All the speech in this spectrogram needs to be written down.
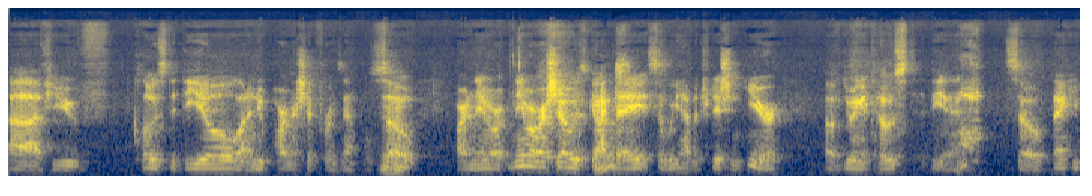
Uh, if you've closed a deal on a new partnership, for example. So. Mm-hmm our name, our name of our show is Ganbei, so we have a tradition here of doing a toast at the end. So thank you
